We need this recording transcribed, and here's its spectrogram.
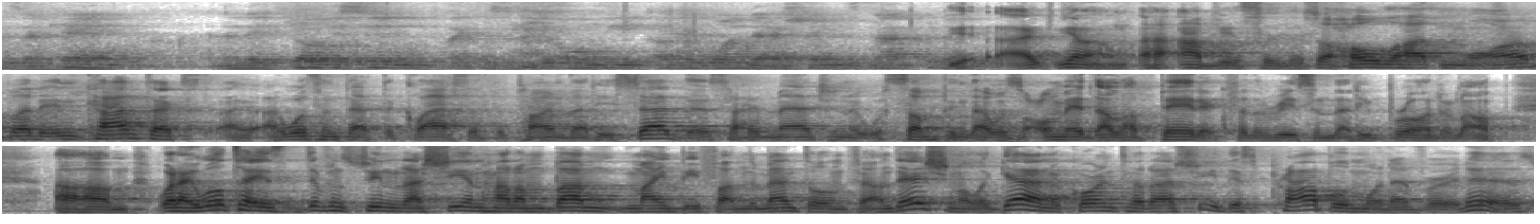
there's and then they throw this in like this is the only other one that Hashem is not going to. Yeah, I, you know, obviously there's a whole lot more, but in context, I, I, wasn't at the class at the time that he said this. I imagine it was something that was omed al for the reason that he brought it up. Um, what I will tell you is the difference between Rashi and Harambam might be fundamental and foundational. Again, according to Rashi, this problem, whatever it is,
